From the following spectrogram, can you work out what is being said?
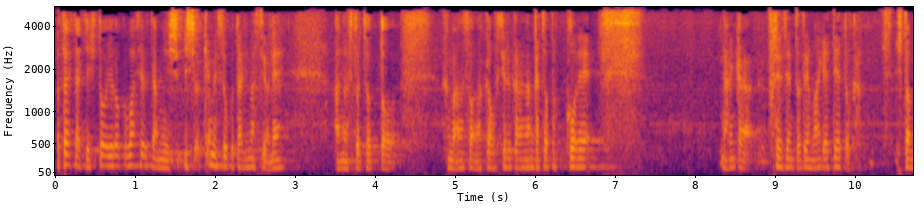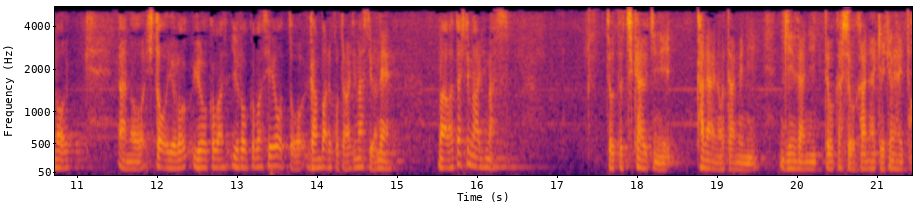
私たち人を喜ばせるために一生懸命することありますよね。あの人ちょっと不満そうな顔してるからなんかちょっとここで何かプレゼントでもあげてとか人のあの人を喜ば喜ばせようと頑張ることありますよね。まあ私もあります。ちょっと近いうちに家内のために銀座に行ってお菓子を買わなきゃいけないと。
